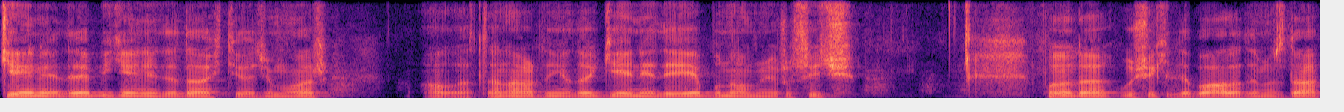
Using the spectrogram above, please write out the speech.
GND bir GND daha ihtiyacım var. Allah'tan Arduino'da GND'ye bunalmıyoruz hiç. Bunu da bu şekilde bağladığımızda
